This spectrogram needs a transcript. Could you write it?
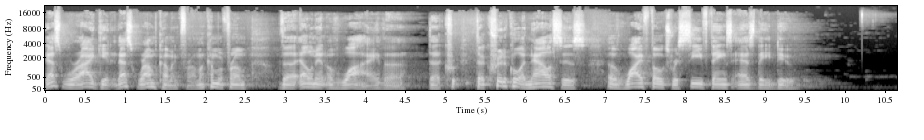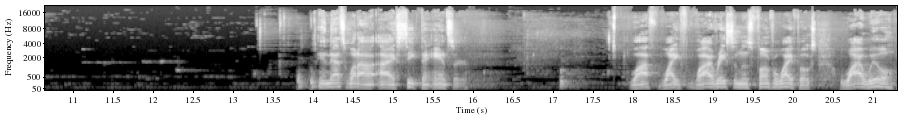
that's where I get it. That's where I'm coming from. I'm coming from the element of why, the the the critical analysis of why folks receive things as they do. And that's what I, I seek to answer. Why white why racism is fun for white folks? Why will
